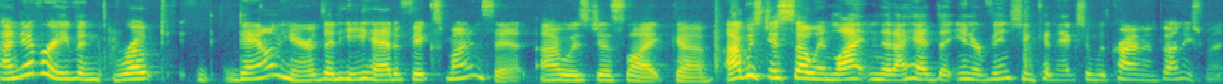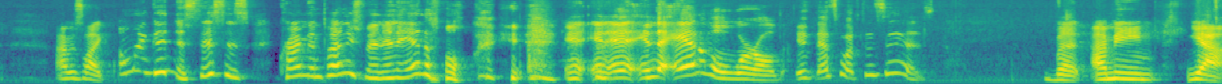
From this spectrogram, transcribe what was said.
I never even wrote down here that he had a fixed mindset. I was just like, uh, I was just so enlightened that I had the intervention connection with crime and punishment. I was like, oh my goodness, this is crime and punishment in animal, in, in, in the animal world. It, that's what this is. But I mean, yeah,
